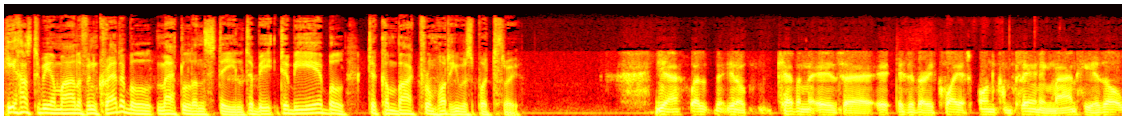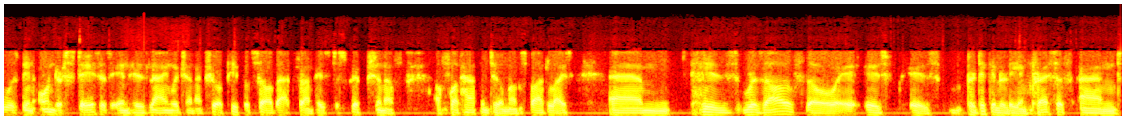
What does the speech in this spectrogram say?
he has to be a man of incredible metal and steel to be to be able to come back from what he was put through. Yeah, well, you know, Kevin is a, is a very quiet, uncomplaining man. He has always been understated in his language, and I'm sure people saw that from his description of, of what happened to him on Spotlight. Um, his resolve, though, is is particularly impressive, and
